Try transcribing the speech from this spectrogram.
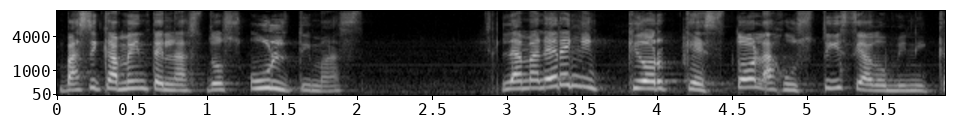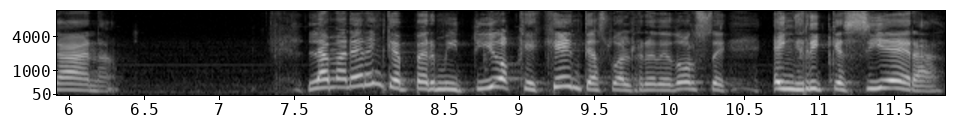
básicamente en las dos últimas, la manera en que orquestó la justicia dominicana, la manera en que permitió que gente a su alrededor se enriqueciera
